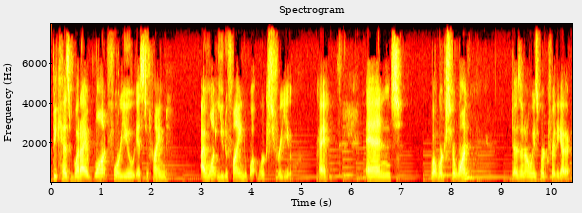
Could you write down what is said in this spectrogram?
Because what I want for you is to find, I want you to find what works for you. Okay. And what works for one doesn't always work for the other.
